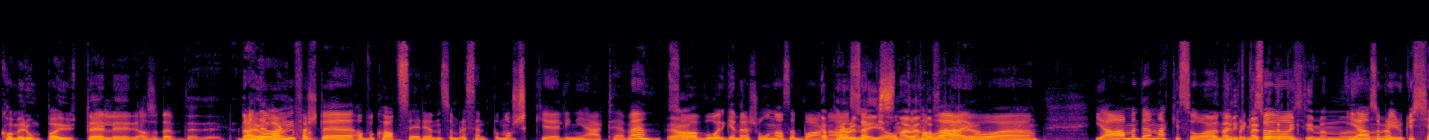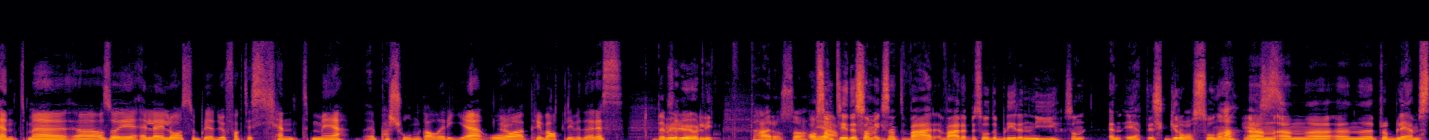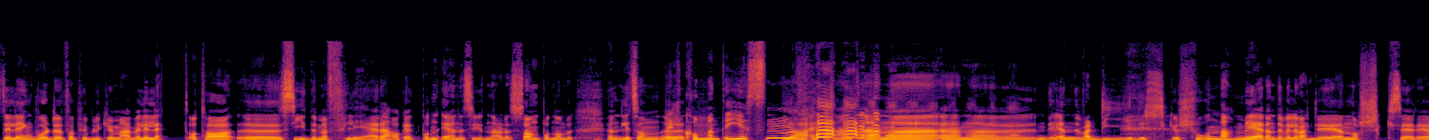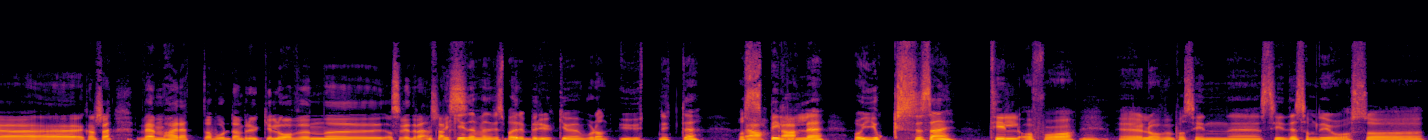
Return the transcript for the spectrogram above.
kom med rumpa ute eller Altså, det, det, det er Men det jo var den første advokatserien som ble sendt på norsk eh, lineær-TV. Så vår generasjon, altså barna Ja, 70- og er jo enda 80-tallet, er jo, er jo Ja, men den er ikke så Men den er litt mer så, på så- detektiven. Ja, Ja, så ja. blir du ikke kjent med Altså I LA Law så ble du jo faktisk kjent med eh, persongalleriet og Ja. privatlivet deres. Det blir det jo litt her også. Og samtidig som ikke sant, hver, hver episode blir en ny sånn, en etisk gråsone. da. En, Yes. en, en, en problemstilling hvor det for publikum er veldig lett å ta uh, side med flere. Ok, På den ene siden er det sånn, på den andre En litt sånn Uh, Velkommen til jussen! Ja, ikke sant? En, uh, en, eh, en verdidiskusjon, da. Mer enn det ville vært i en norsk serie, kanskje. Hvem har rett, og hvordan bruke loven, uh, osv. En slags Ikke nødvendigvis bare bruke, men hvordan utnytte og Ja, spille og jukse seg til å få Mm. uh, loven på sin uh, side, som de jo også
